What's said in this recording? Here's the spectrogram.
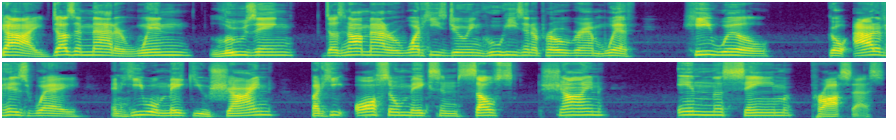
guy doesn't matter win, losing, does not matter what he's doing, who he's in a program with. He will go out of his way and he will make you shine, but he also makes himself shine in the same process.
